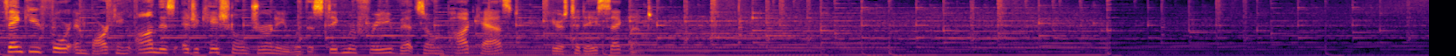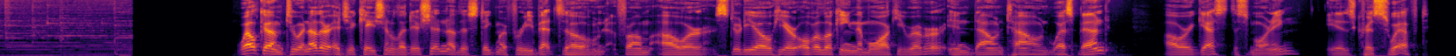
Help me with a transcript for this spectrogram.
Thank you for embarking on this educational journey with the Stigma Free Vet Zone podcast. Here's today's segment. Welcome to another educational edition of the Stigma Free Vet Zone from our studio here overlooking the Milwaukee River in downtown West Bend. Our guest this morning is Chris Swift.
